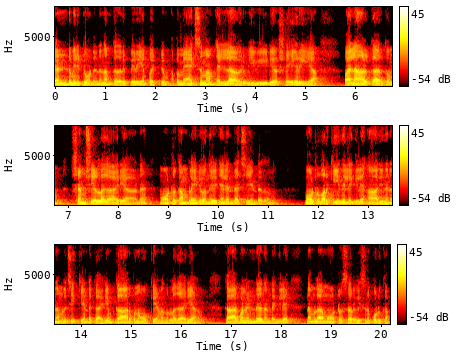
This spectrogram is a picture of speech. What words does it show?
രണ്ട് മിനിറ്റ് കൊണ്ട് തന്നെ നമുക്കത് റിപ്പയർ ചെയ്യാൻ പറ്റും. അപ്പോൾ മാക്സിമം എല്ലാവരും ഈ വീഡിയോ ഷെയർ ചെയ്യുക. പല ആൾക്കാർക്കും സംശയമുള്ള കാര്യമാണ് മോട്ടോർ കംപ്ലൈന്റ് വന്നു കഴിഞ്ഞാൽ എന്താ ചെയ്യേണ്ടതെന്ന്. മോട്ടോർ വർക്ക് ചെയ്യുന്നില്ലെങ്കിൽ ആദ്യം തന്നെ നമ്മൾ ചെക്ക് ചെയ്യേണ്ട കാര്യം കാർബൺ ഓക്കെ ആണെന്നുള്ള കാര്യമാണ്. കാർബൺ ഉണ്ട് എന്നുണ്ടെങ്കിൽ നമ്മൾ ആ മോട്ടോർ സർവീസിന് കൊടുക്കാം.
